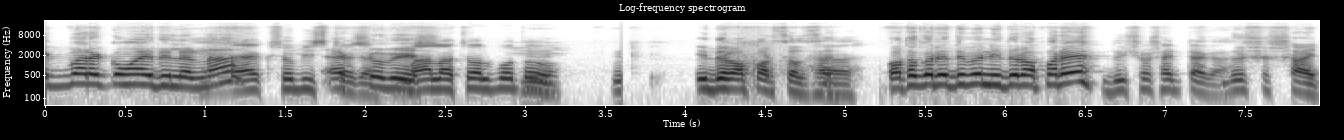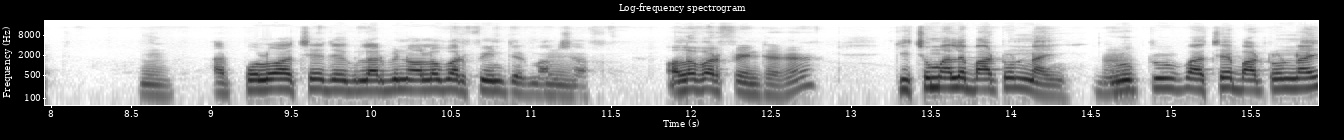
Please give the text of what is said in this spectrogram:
একবারে কমাই দিলেন না? একশো বিশ টাকা। 120 মাল অল্প তো। ঈদের অফার চলছে। হ্যাঁ। কত করে দিবেন ঈদের অফারে দুইশো ষাট টাকা। দুইশো ষাট। হুম। আর পোলো আছে যেগুলার বিন অল ওভার প্রিন্টের মাল সব। অল ওভার প্রিন্টার হ্যাঁ? কিছু মালে বাটন নাই। গ্রুপ টুপ আছে বাটন নাই।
